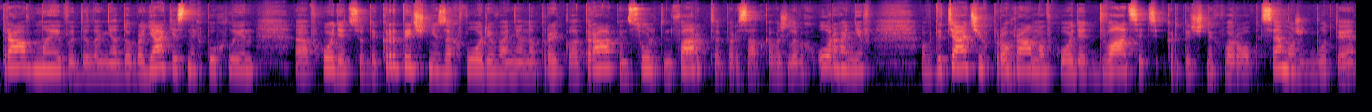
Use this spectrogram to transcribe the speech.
травми, видалення доброякісних пухлин, е, входять сюди критичні захворювання, наприклад, рак, інсульт, інфаркт, пересадка важливих органів. В дитячих програмах входять 20 критичних хвороб. Це можуть бути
